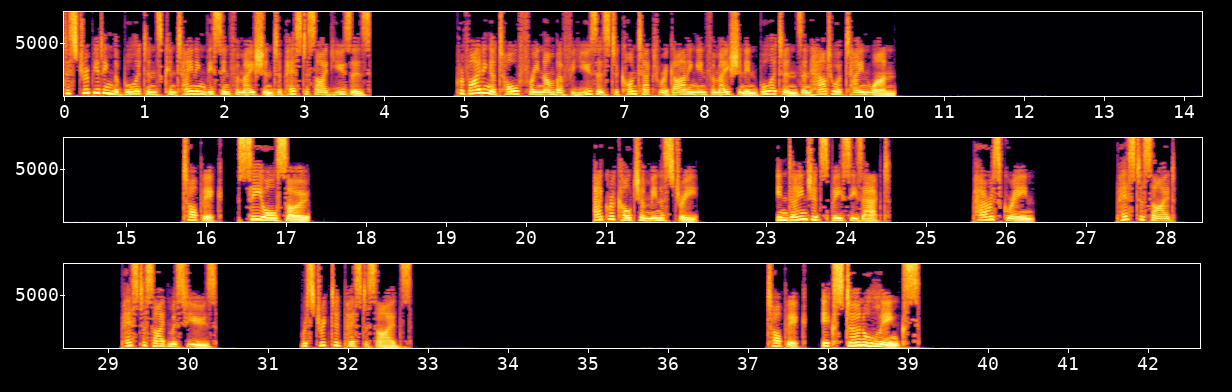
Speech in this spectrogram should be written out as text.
Distributing the bulletins containing this information to pesticide users Providing a toll-free number for users to contact regarding information in bulletins and how to obtain one. See also. Agriculture Ministry. Endangered Species Act. Paris Green. Pesticide Pesticide misuse Restricted pesticides. External links.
